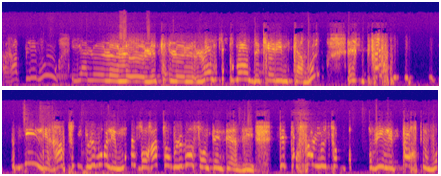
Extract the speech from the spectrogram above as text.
Rappelez-vous, il y a le le le le- le- l'enterrement de Karim Kabou. Ça. Les rassemblements, les moindres rassemblements sont interdits. C'est pour ça que nous sommes aujourd'hui les porte-voix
